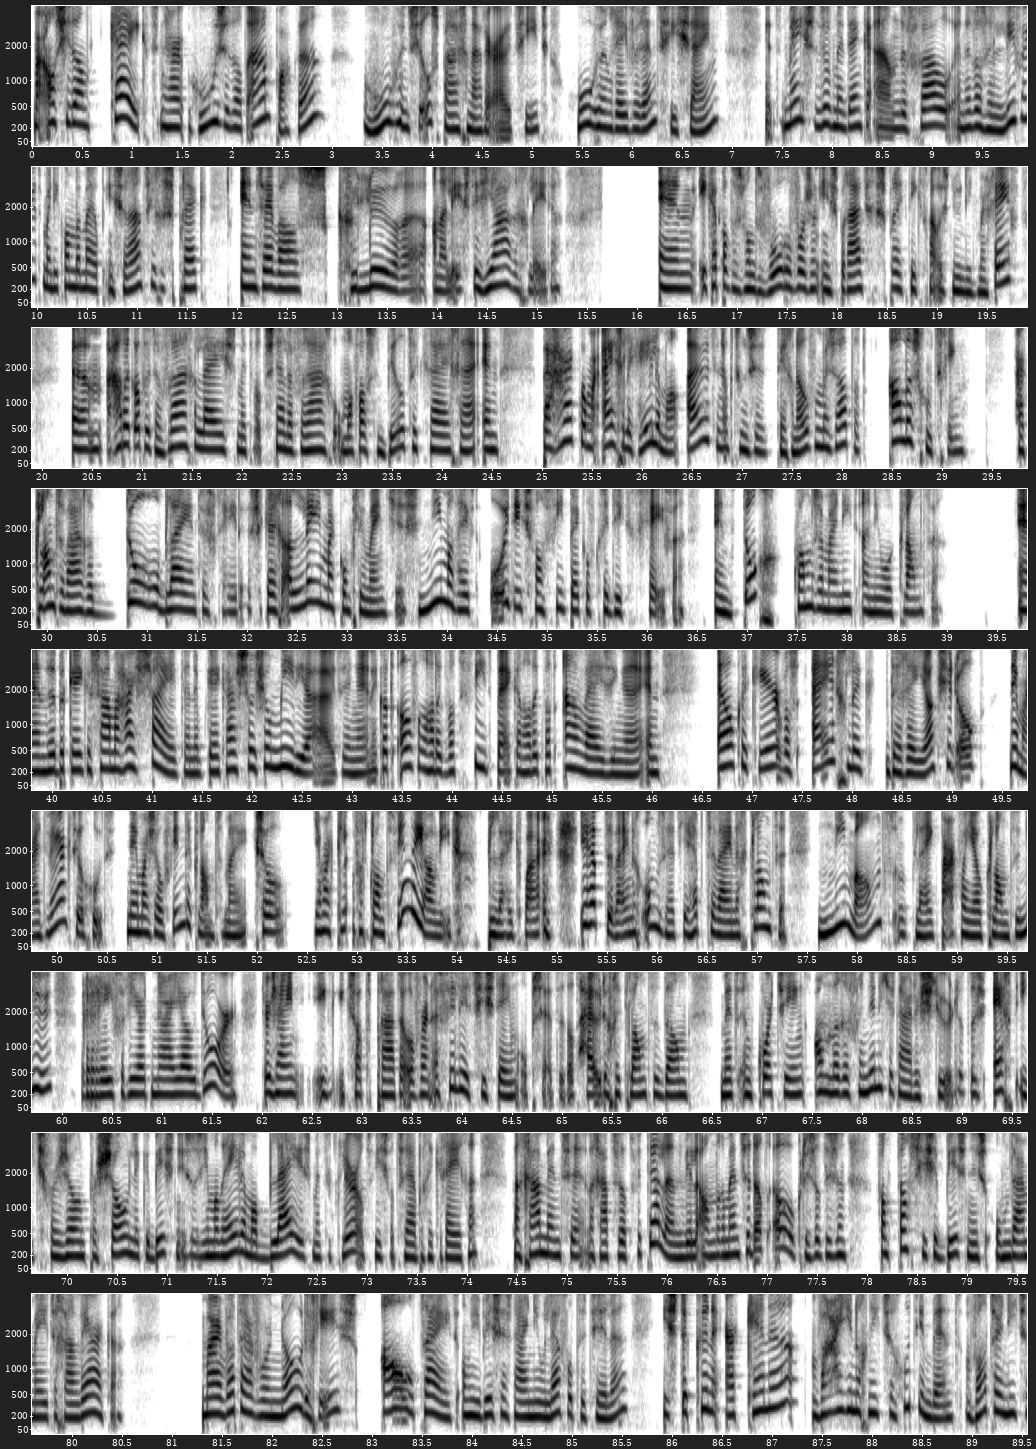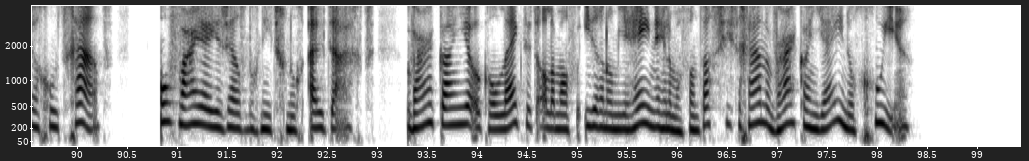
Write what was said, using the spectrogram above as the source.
Maar als je dan kijkt naar hoe ze dat aanpakken, hoe hun salespagina eruit ziet, hoe hun referenties zijn. Het meeste doet me denken aan de vrouw, en dat was een lieverd, maar die kwam bij mij op inspiratiegesprek. En zij was kleurenanalist, is jaren geleden. En ik heb altijd van tevoren voor zo'n inspiratiegesprek, die ik trouwens nu niet meer geef, um, had ik altijd een vragenlijst met wat snelle vragen om alvast een beeld te krijgen. En bij haar kwam er eigenlijk helemaal uit, en ook toen ze tegenover me zat, dat alles goed ging. Haar klanten waren dolblij en tevreden. Ze kregen alleen maar complimentjes. Niemand heeft ooit iets van feedback of kritiek gegeven. En toch kwam ze maar niet aan nieuwe klanten. En we bekeken samen haar site en ik bekeek haar social media uitingen. En ik had overal had ik wat feedback en had ik wat aanwijzingen. En elke keer was eigenlijk de reactie erop: nee, maar het werkt heel goed. Nee, maar zo vinden klanten mij. Zo, ja, maar klanten vinden jou niet, blijkbaar. Je hebt te weinig omzet, je hebt te weinig klanten. Niemand, blijkbaar van jouw klanten nu, refereert naar jou door. Er zijn, ik, ik zat te praten over een affiliate systeem opzetten. Dat huidige klanten dan met een korting andere vriendinnetjes naar de sturen. Dat is echt iets voor zo'n persoonlijke business. Als iemand helemaal blij is met het kleuradvies wat ze hebben gekregen, dan gaan mensen, dan gaat ze dat vertellen en willen andere mensen dat ook. Dus dat is een fantastische business om daarmee te gaan werken. Maar wat daarvoor nodig is, altijd om je business naar een nieuw level te tillen, is te kunnen erkennen waar je nog niet zo goed in bent, wat er niet zo goed gaat. Of waar jij jezelf nog niet genoeg uitdaagt. Waar kan je, ook al lijkt het allemaal voor iedereen om je heen helemaal fantastisch te gaan, waar kan jij nog groeien?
